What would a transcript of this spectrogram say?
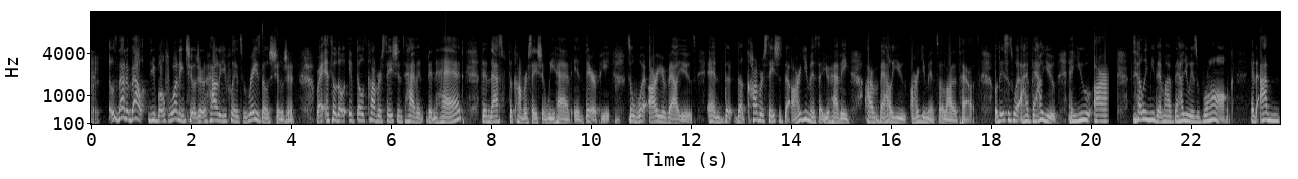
Right. It was not about you both wanting children. How do you plan to raise those children? Right. And so though, if those conversations haven't been had, then that's the conversation we have in therapy. Mm-hmm. So what are your values? And the, the conversations, the arguments that you're having are value arguments a lot of times. Well, this is what I value. And you are telling me that my value is wrong and I'm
